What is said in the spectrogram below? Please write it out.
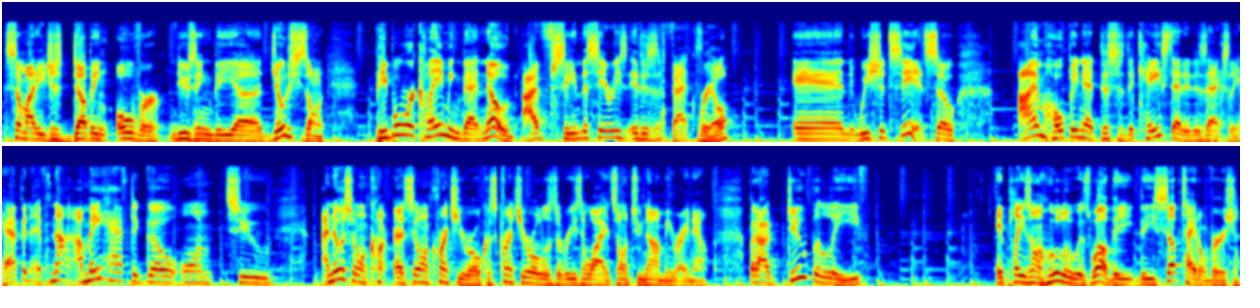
somebody just dubbing over using the uh, Jodeci song people were claiming that no, I've seen the series. It is in fact real, and we should see it. So I'm hoping that this is the case that it has actually happened. If not, I may have to go on to. I know it's on it's on Crunchyroll because Crunchyroll is the reason why it's on Toonami right now. But I do believe it plays on Hulu as well, the the subtitle version.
